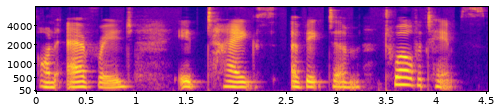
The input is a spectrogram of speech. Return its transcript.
on average, it takes a victim 12 attempts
